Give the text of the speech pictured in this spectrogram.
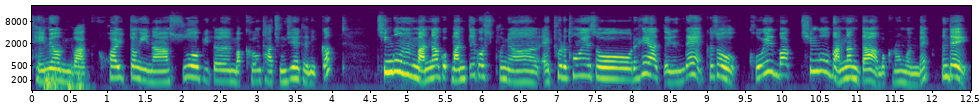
대면 막 활동이나 수업이든 막 그런 다 중지해야 되니까 친구를 만나고 만들고 싶으면 애플을 통해서 해야 되는데 그래서 거의 막 친구 만난다 뭐 그런 건데 근데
